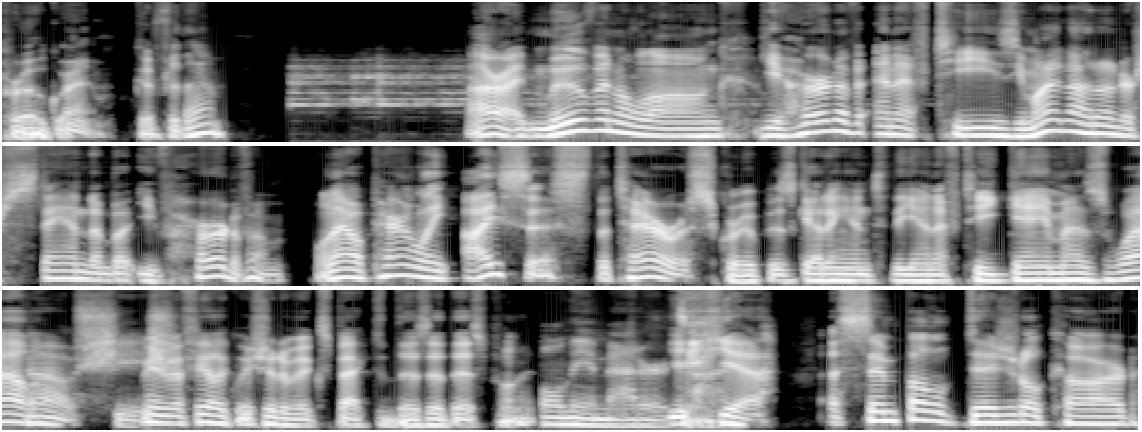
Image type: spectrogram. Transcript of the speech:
Program. Good for them. All right, moving along. You heard of NFTs. You might not understand them, but you've heard of them. Well, now apparently ISIS, the terrorist group, is getting into the NFT game as well. Oh, sheesh. I mean, I feel like we should have expected this at this point. Only a matter of time. yeah. A simple digital card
